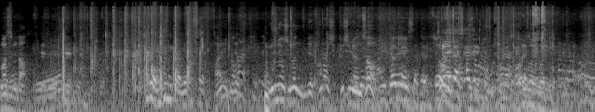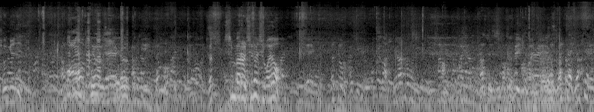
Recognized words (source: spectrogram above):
고맙습니다. 네. 네. 필요 없습니까? 여기서. 아니 이제 음료수는 이제 하나씩 드시면서 저기가 있어. 저기. 아이고 아이고 아이고 정견이 저 신발을 신으시고요. 저쪽으로 옆에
